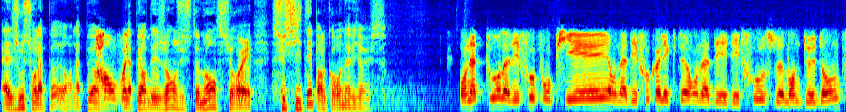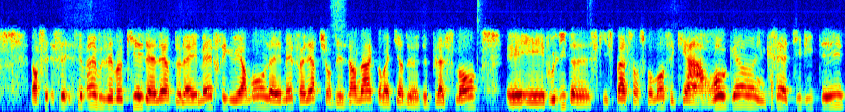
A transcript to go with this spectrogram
elles jouent sur la peur, la peur, ah, la peur des gens, justement, sur euh, suscitée par le coronavirus on a de tout, on a des faux pompiers, on a des faux collecteurs, on a des, fausses demandes de dons. Alors c'est vrai, vous évoquiez l'alerte de l'AMF régulièrement. L'AMF alerte sur des arnaques en matière de, placement. Et, vous le dites, euh, ce qui se passe en ce moment, c'est qu'il y a un regain, une créativité.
